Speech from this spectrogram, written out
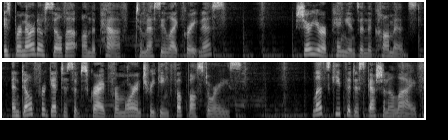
Is Bernardo Silva on the path to Messi-like greatness? Share your opinions in the comments, and don't forget to subscribe for more intriguing football stories. Let's keep the discussion alive.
